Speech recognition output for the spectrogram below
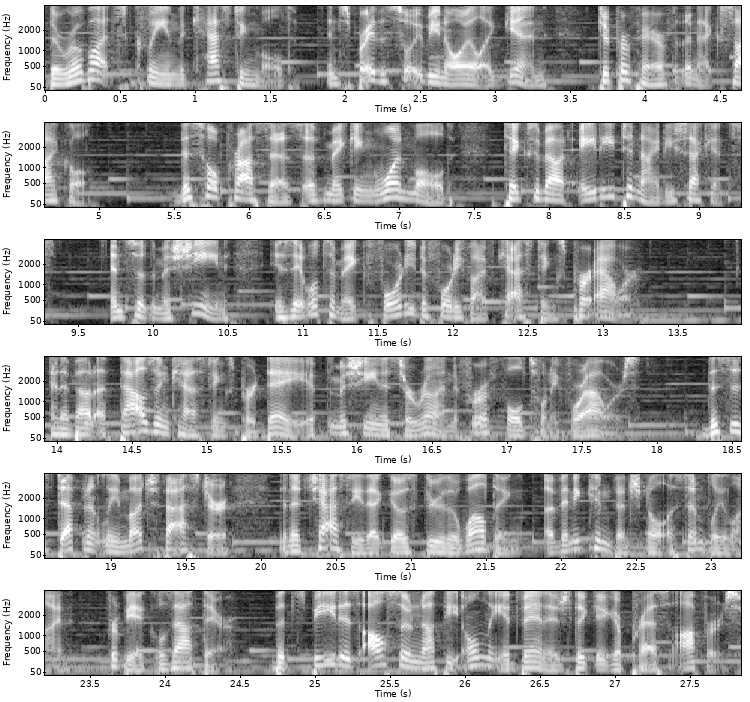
the robots clean the casting mold and spray the soybean oil again to prepare for the next cycle. This whole process of making one mold takes about 80 to 90 seconds, and so the machine is able to make 40 to 45 castings per hour, and about 1,000 castings per day if the machine is to run for a full 24 hours. This is definitely much faster than a chassis that goes through the welding of any conventional assembly line for vehicles out there. But speed is also not the only advantage the GigaPress offers.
